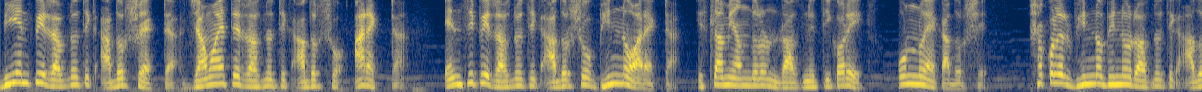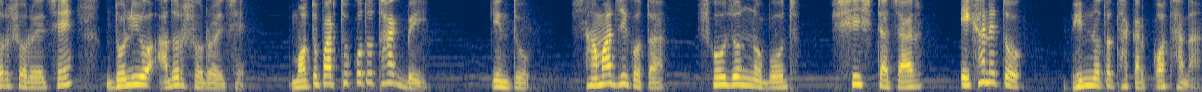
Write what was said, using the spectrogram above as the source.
বিএনপির রাজনৈতিক আদর্শ একটা, জামায়াতের রাজনৈতিক আদর্শ আর একটা, এনসিপির রাজনৈতিক আদর্শ ভিন্ন আর একটা, ইসলামী আন্দোলন রাজনীতি করে অন্য এক আদর্শে। সকলের ভিন্ন ভিন্ন রাজনৈতিক আদর্শ রয়েছে, দলীয় আদর্শ রয়েছে। মতপার্থক্য তো থাকবেই, কিন্তু সামাজিকতা, সৌজন্যবোধ, শিষ্টাচার, এখানে তো ভিন্নতা থাকার কথা না।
